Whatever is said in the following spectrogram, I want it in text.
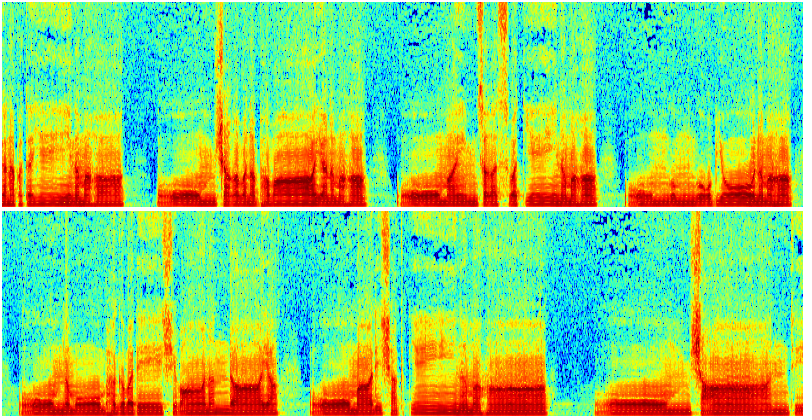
गणपतये नमः। ॐ शरवणभवाय नमः। ॐ ऐं सरस्वत्यै नमः। ॐ गुं गोभ्यो नमः। ॐ नमो भगवते शिवानन्दाय ॐ आदिशक्त्यै नमः ॐ शान्ति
